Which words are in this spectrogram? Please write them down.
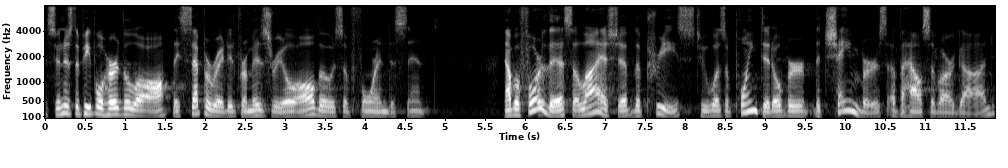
As soon as the people heard the law, they separated from Israel all those of foreign descent. Now, before this, Eliashib the priest, who was appointed over the chambers of the house of our God,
